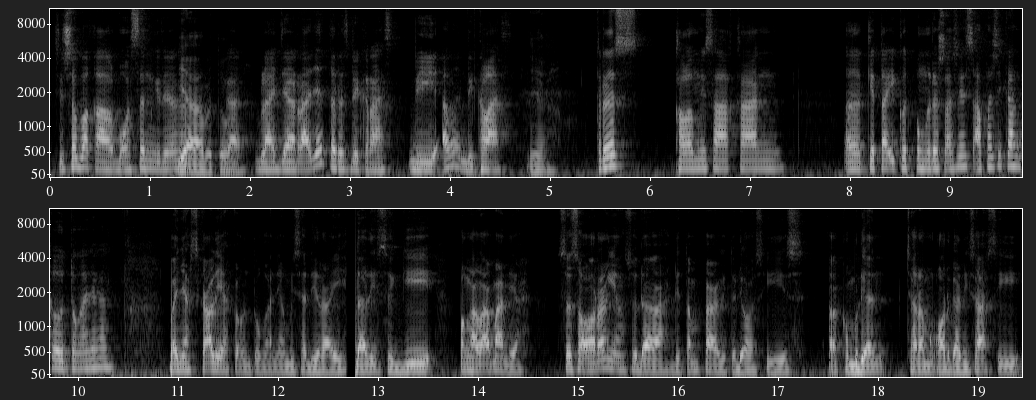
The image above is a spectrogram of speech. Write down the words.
siswa bakal bosen gitu ya. Ya, betul. Nggak belajar aja terus di kelas di apa di kelas. Iya. Terus kalau misalkan eh, kita ikut pengurus OSIS apa sih Kang keuntungannya Kang? banyak sekali ya keuntungan yang bisa diraih dari segi pengalaman ya. Seseorang yang sudah ditempa gitu di OSIS, kemudian cara mengorganisasi,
